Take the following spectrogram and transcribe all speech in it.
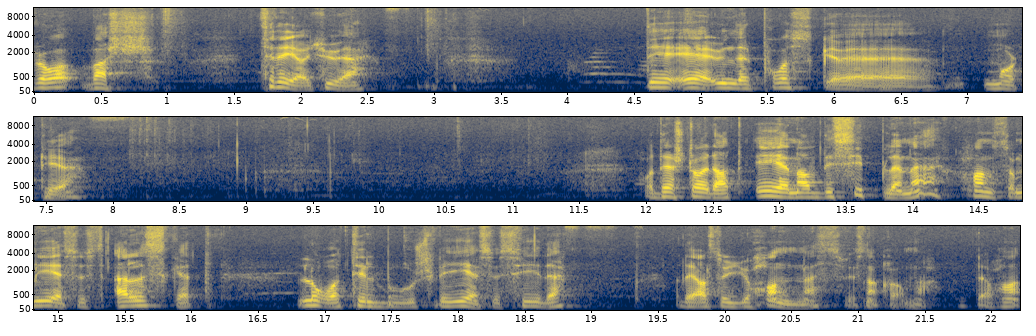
Fra vers 23. Det er under påskemåltidet. Og Der står det at en av disiplene, han som Jesus elsket, lå til bords ved Jesus' side. Og Det er altså Johannes vi snakker om. her. Det var han,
